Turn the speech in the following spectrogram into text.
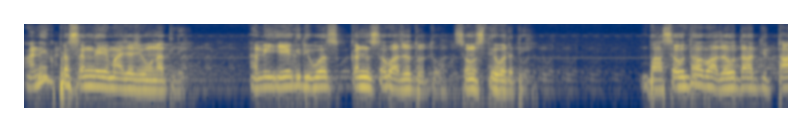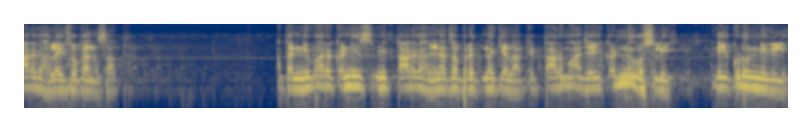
अनेक प्रसंग आहे माझ्या जीवनातले. आम्ही एक दिवस कणस वाजत होतो संस्थेवरती. भासवता वाजवता ती तार घालायचो कणसात. आता निबार कणीस मी तार घालण्याचा प्रयत्न केला ती तार माझ्या इकडनं घुसली आणि इकडून निघली.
